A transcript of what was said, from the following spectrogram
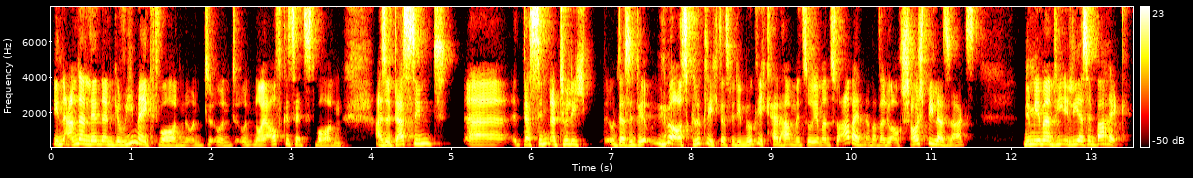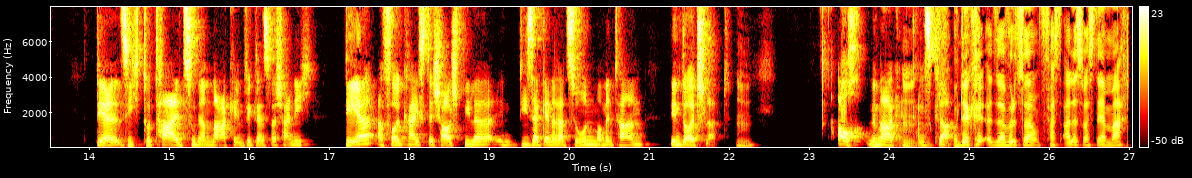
in anderen Ländern geremaked worden und, und, und neu aufgesetzt worden. Also das sind, äh, das sind natürlich, und da sind wir überaus glücklich, dass wir die Möglichkeit haben, mit so jemandem zu arbeiten. Aber weil du auch Schauspieler sagst, nimm jemand wie Elias Mbarek, der sich total zu einer Marke entwickelt. Das ist wahrscheinlich der erfolgreichste Schauspieler in dieser Generation momentan in Deutschland. Mhm. Auch eine Marke, Mhm. ganz klar. Und der, also da würdest du sagen, fast alles, was der macht,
